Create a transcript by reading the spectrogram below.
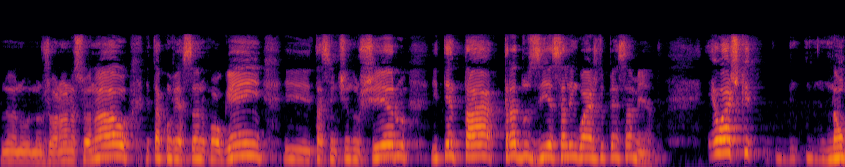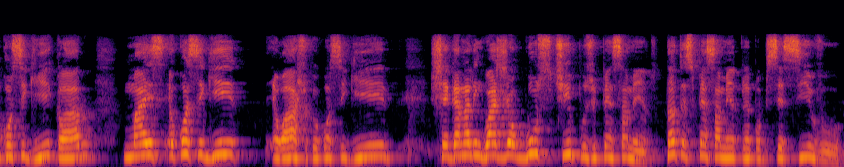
no, no, no Jornal Nacional e está conversando com alguém e está sentindo um cheiro e tentar traduzir essa linguagem do pensamento. Eu acho que não consegui, claro, mas eu consegui, eu acho que eu consegui chegar na linguagem de alguns tipos de pensamento. Tanto esse pensamento, por exemplo, obsessivo,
